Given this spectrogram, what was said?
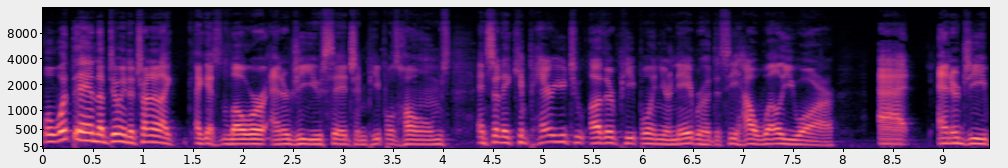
Well, what they end up doing, they're trying to like, I guess, lower energy usage in people's homes, and so they compare you to other people in your neighborhood to see how well you are at energy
